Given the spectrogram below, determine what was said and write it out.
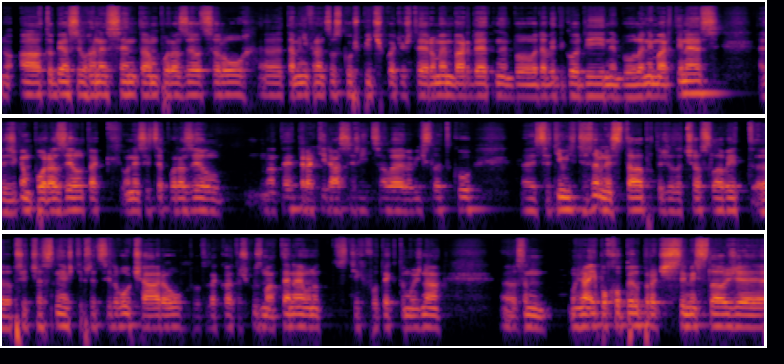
No a Tobias Johannesen tam porazil celou eh, tamní francouzskou špičku, ať už to je Roman Bardet, nebo David Gody, nebo Lenny Martinez. A když říkám porazil, tak on je sice porazil na té trati, dá se říct, ale ve výsledku eh, se tím vítězem nestal, protože začal slavit eh, předčasně ještě před cílovou čárou. Bylo to takové trošku zmatené, ono z těch fotek to možná jsem možná i pochopil, proč si myslel, že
